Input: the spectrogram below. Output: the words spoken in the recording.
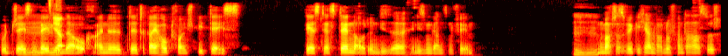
wo Jason Mm, Bateman ja. da auch eine der drei Hauptrollen spielt, der ist, der ist der Standout in dieser, in diesem ganzen Film. Und Mhm. macht das wirklich einfach nur fantastisch.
